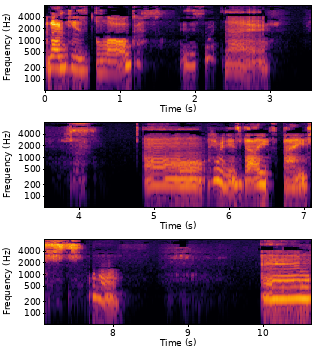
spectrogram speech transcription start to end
But on his blog, is this it? No. Um, here it is, values based. Oh. Um,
